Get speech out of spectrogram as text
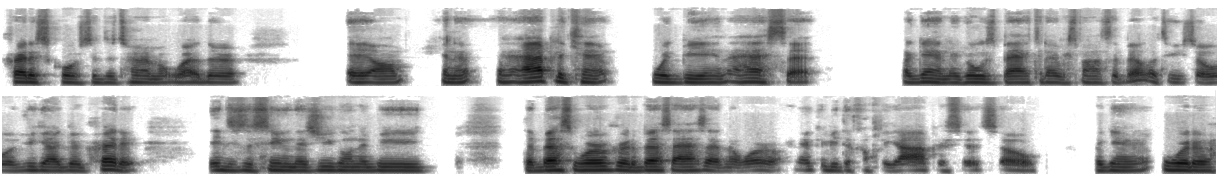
credit scores to determine whether a um an, an applicant would be an asset. Again, it goes back to that responsibility. So if you got good credit, they just assume that you're going to be the best worker, the best asset in the world. It could be the complete opposite. So again, where the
